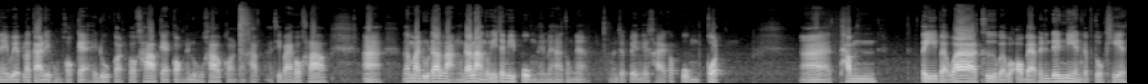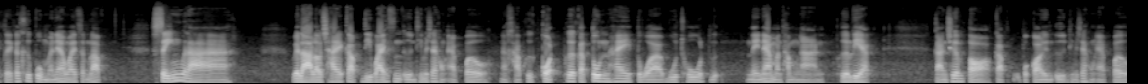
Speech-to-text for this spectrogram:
ในเว็บละกันนี้ผมขอแกะให้ดูก่อนคร่าวๆแกะกล่องให้ดูคร่าวๆก่อนนะครับอธิบายคร่าวๆอ่าแล้วมาดูด้านหลังด้านหลังตรงนี้จะมีปุ่มเห็นไหมฮะตรงเนี้ยมันจะเป็นคล้ายๆกับปุ่มกดอ่าทำตีแบบว่าคือแบบว่าออกแบบให้ได้เนียนกับตัวเคสเลยก็คือปุ่มอันนี้ไว้สำหรับซิงค์เวลาเวลาเราใช้กับ device อื่นๆ ที่ไม่ใช่ของ Apple นะครับคือกดเพื่อกระตุ้นให้ตัวบลูทูธ ในเนี้ยมันทำงานเพื่อเรียกการเชื่อมต่อกับอุปกรณ์อื่น ๆ ที่ไม่ใช่ของ Apple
